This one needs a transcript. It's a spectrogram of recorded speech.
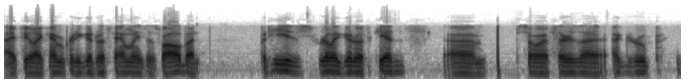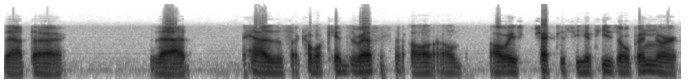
I feel like I'm pretty good with families as well, but but he is really good with kids. Um, so if there's a, a group that uh, that has a couple kids with, I'll, I'll always check to see if he's open or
